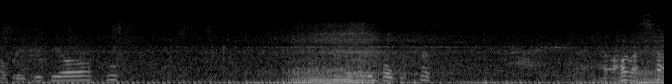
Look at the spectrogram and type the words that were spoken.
ao principio... Uf. Un pouco. Ahora xa.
